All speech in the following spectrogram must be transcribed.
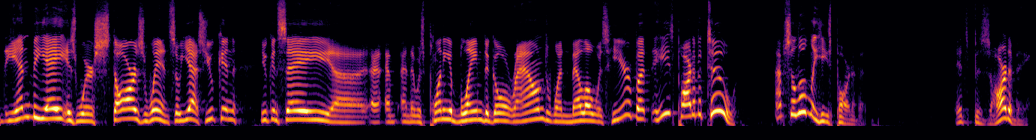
The NBA is where stars win. So yes, you can you can say, uh, and, and, there was plenty of blame to go around when Melo was here, but he's part of it too. Absolutely, he's part of it. It's bizarre to me.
